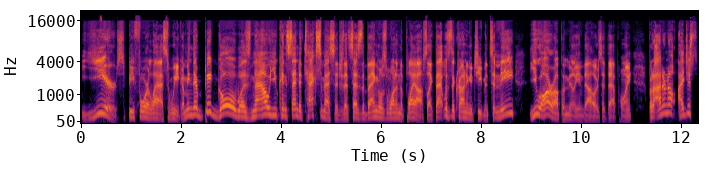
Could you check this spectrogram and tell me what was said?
years before last week. I mean, their big goal was now you can send a text message that says the Bengals won in the playoffs. Like that was the crowning achievement. To me, you are up a million dollars at that point. But I don't know. I just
